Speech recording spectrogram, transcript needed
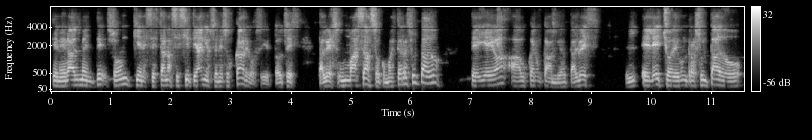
generalmente son quienes están hace siete años en esos cargos. Y entonces, tal vez un masazo como este resultado te lleva a buscar un cambio. Tal vez el hecho de un resultado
